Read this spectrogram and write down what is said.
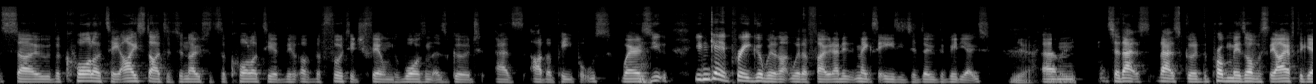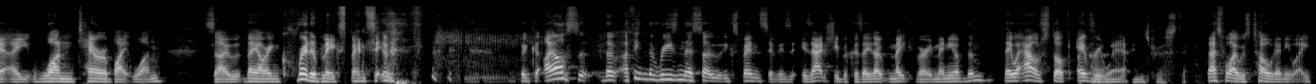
so the quality I started to notice the quality of the of the footage filmed wasn't as good as other people's. Whereas you you can get it pretty good with a- with a phone, and it makes it easy to do the videos. yeah. Um, so that's that's good. The problem is obviously I have to get a one terabyte one, so they are incredibly expensive. Because I also, I think the reason they're so expensive is is actually because they don't make very many of them. They were out of stock Oh, everywhere. interesting. That's what I was told anyway.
